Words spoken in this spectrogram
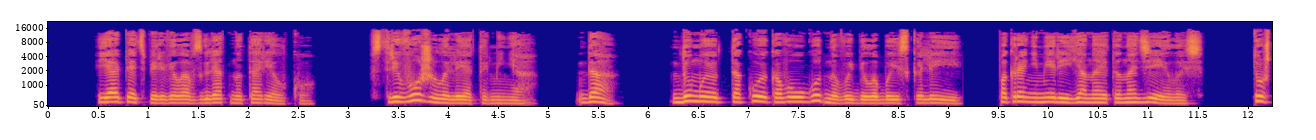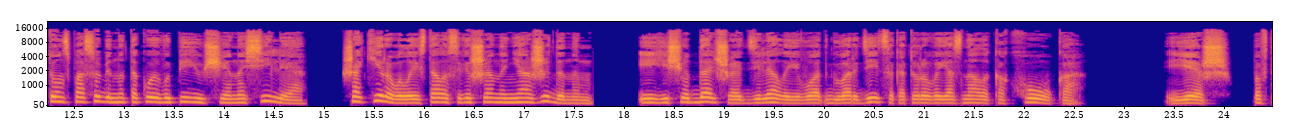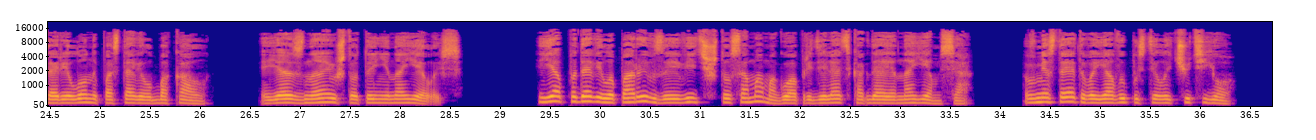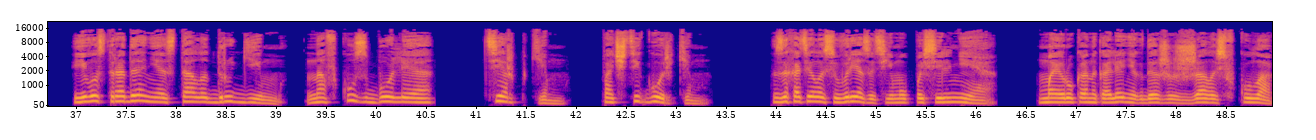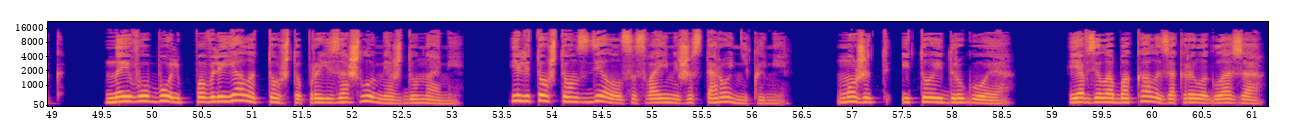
Я опять перевела взгляд на тарелку. Встревожило ли это меня? Да. Думаю, такое кого угодно выбило бы из колеи. По крайней мере, я на это надеялась. То, что он способен на такое вопиющее насилие, шокировало и стало совершенно неожиданным, и еще дальше отделяло его от гвардейца, которого я знала как Хоука. «Ешь», — повторил он и поставил бокал. «Я знаю, что ты не наелась». Я подавила порыв заявить, что сама могу определять, когда я наемся. Вместо этого я выпустила чутье. Его страдание стало другим, на вкус более терпким, почти горьким. Захотелось врезать ему посильнее. Моя рука на коленях даже сжалась в кулак. На его боль повлияло то, что произошло между нами. Или то, что он сделал со своими же сторонниками. Может, и то, и другое. Я взяла бокал и закрыла глаза.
